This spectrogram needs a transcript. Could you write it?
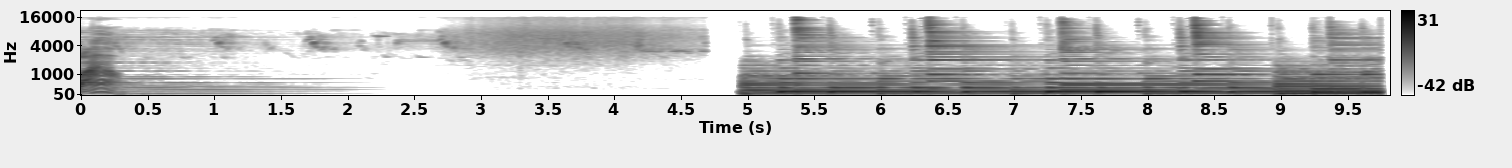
Wow.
